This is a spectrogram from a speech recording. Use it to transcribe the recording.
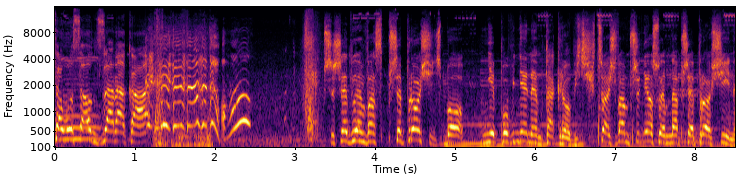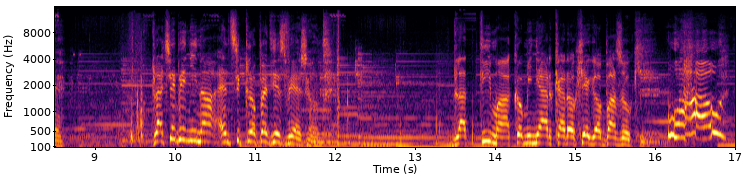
całusa od zaraka. Przyszedłem was przeprosić, bo nie powinienem tak robić. Coś wam przyniosłem na przeprosiny. Dla ciebie, Nina, encyklopedię zwierząt. Dla Tima, kominiarka Rokiego Bazuki. Wow!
